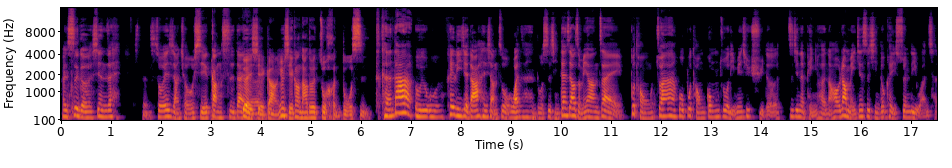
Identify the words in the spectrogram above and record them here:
很适合现在。所谓讲求斜杠世代，对斜杠，因为斜杠大家都会做很多事，可能大家我我可以理解，大家很想做完成很多事情，但是要怎么样在不同专案或不同工作里面去取得之间的平衡，然后让每一件事情都可以顺利完成，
